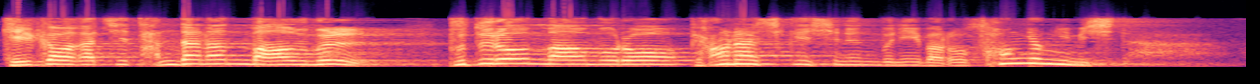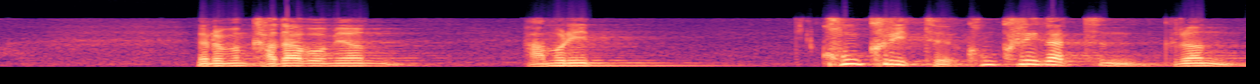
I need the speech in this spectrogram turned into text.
길가와 같이 단단한 마음을 부드러운 마음으로 변화시키시는 분이 바로 성령님이시다. 여러분 가다 보면 아무리 콘크리트, 콘크리 같은 그런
